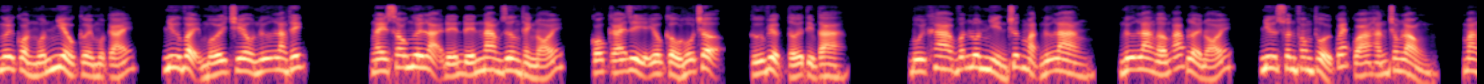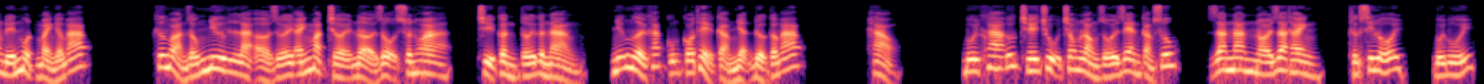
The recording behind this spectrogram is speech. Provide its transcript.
Ngươi còn muốn nhiều cười một cái, như vậy mới chiêu nữ lang thích. Ngày sau ngươi lại đến đến Nam Dương Thành nói, có cái gì yêu cầu hỗ trợ, cứ việc tới tìm ta. Bùi Kha vẫn luôn nhìn trước mặt nữ lang, nữ lang ấm áp lời nói, như xuân phong thổi quét quá hắn trong lòng, mang đến một mảnh ấm áp. Khương Hoản giống như là ở dưới ánh mặt trời nở rộ xuân hoa, chỉ cần tới gần nàng, những người khác cũng có thể cảm nhận được ấm áp. Hảo! Bùi Kha ức chế trụ trong lòng rối ren cảm xúc, gian nan nói ra thành, thực xin lỗi, bối bối.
